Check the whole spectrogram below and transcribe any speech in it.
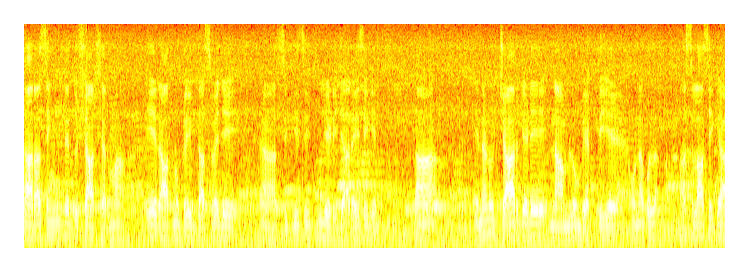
ਤਾਰਾ ਸਿੰਘ ਤੇ ਤੁਸ਼ਾਰ ਸ਼ਰਮਾ ਇਹ ਰਾਤ ਨੂੰ ਕਰੀਬ 10 ਵਜੇ ਸੀਜੀਸੀ ਝੰਜੇੜੀ ਜਾ ਰਹੇ ਸੀਗੇ। ਤਾਂ ਇਹਨਾਂ ਨੂੰ ਚਾਰ ਜਿਹੜੇ ਨਾਮਲੂਮ ਵਿਅਕਤੀ ਹੈ ਉਹਨਾਂ ਕੋਲ ਅਸਲਾ ਸੀਗਾ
